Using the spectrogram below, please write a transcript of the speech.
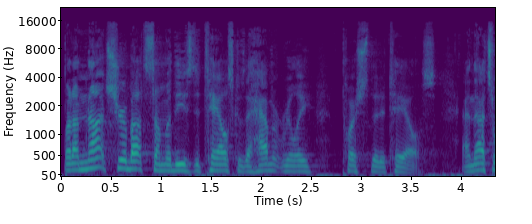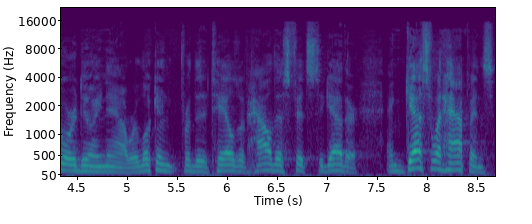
but I'm not sure about some of these details because I haven't really pushed the details. And that's what we're doing now. We're looking for the details of how this fits together. And guess what happens?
